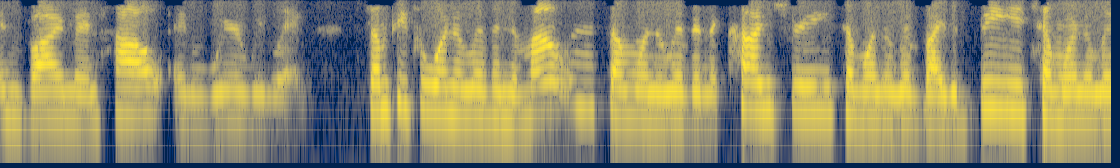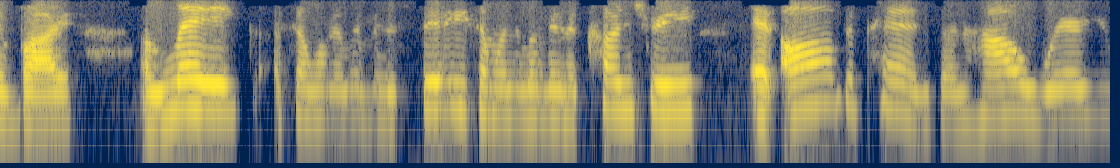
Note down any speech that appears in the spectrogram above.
environment, how and where we live. Some people want to live in the mountains, some want to live in the country, some want to live by the beach, some want to live by a lake, some want to live in the city, some want to live in the country. It all depends on how, where you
